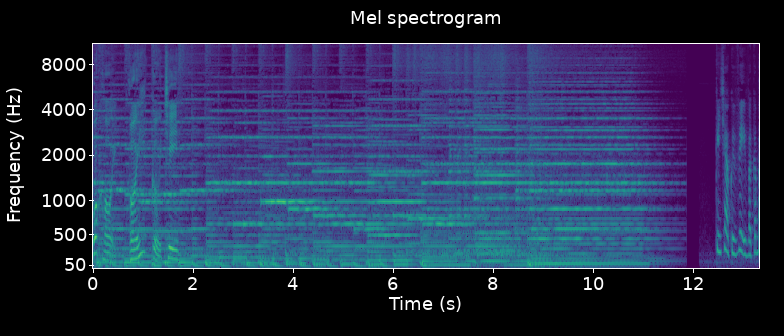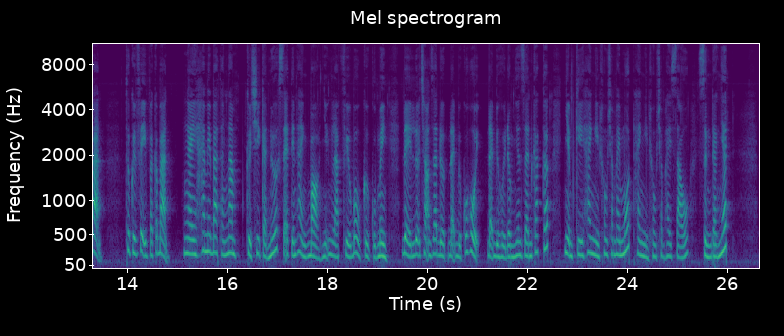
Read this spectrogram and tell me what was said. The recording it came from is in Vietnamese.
Quốc hội với cử tri. Kính chào quý vị và các bạn. Thưa quý vị và các bạn, ngày 23 tháng 5, cử tri cả nước sẽ tiến hành bỏ những lá phiếu bầu cử của mình để lựa chọn ra được đại biểu Quốc hội, đại biểu Hội đồng Nhân dân các cấp nhiệm kỳ 2021-2026 xứng đáng nhất.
